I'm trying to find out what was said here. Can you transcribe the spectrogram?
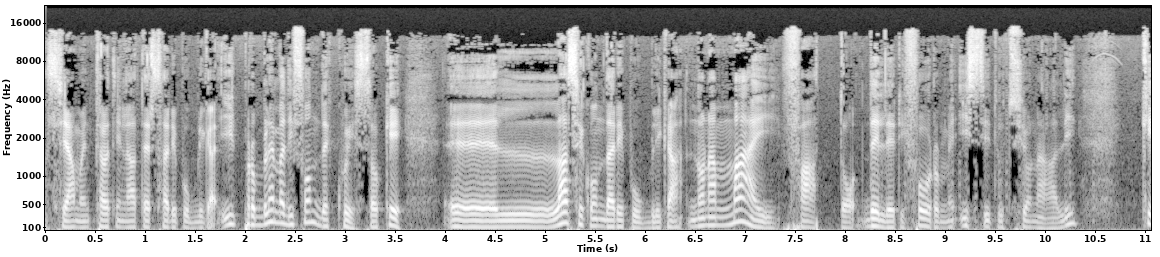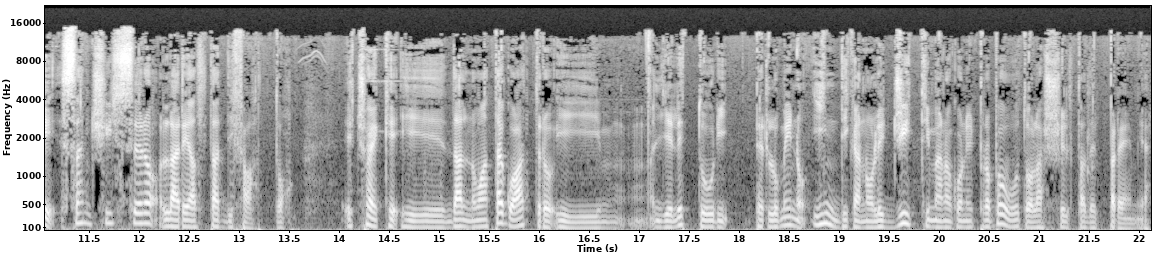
siamo entrati nella terza repubblica. Il problema di fondo è questo, che eh, la seconda repubblica non ha mai fatto delle riforme istituzionali che sancissero la realtà di fatto e cioè che eh, dal 94 i, gli elettori perlomeno indicano, legittimano con il proprio voto la scelta del Premier.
